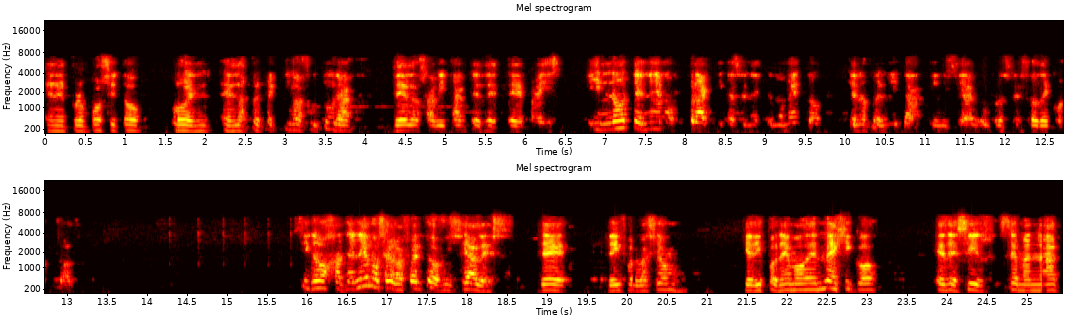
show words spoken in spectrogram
en el propósito o en, en las perspectivas futuras de los habitantes de este país. Y no tenemos prácticas en este momento que nos permita iniciar un proceso de control. Si nos atenemos a las fuentes oficiales de, información que disponemos en México, es decir, Semanat,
